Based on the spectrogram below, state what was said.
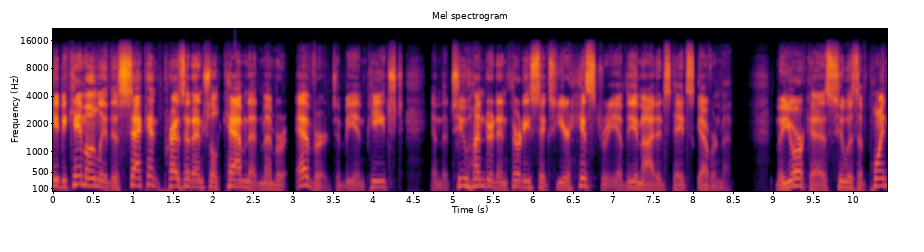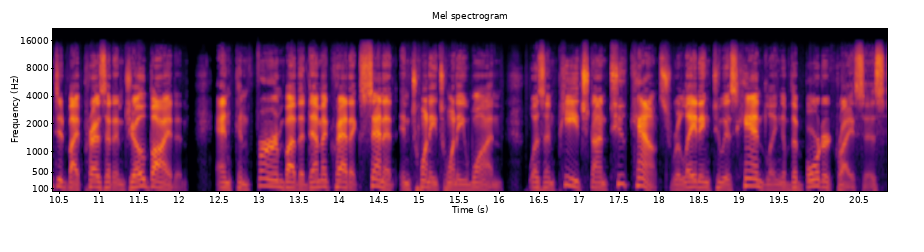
He became only the second presidential cabinet member ever to be impeached in the 236 year history of the United States government. Mayorkas, who was appointed by President Joe Biden and confirmed by the Democratic Senate in 2021, was impeached on two counts relating to his handling of the border crisis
